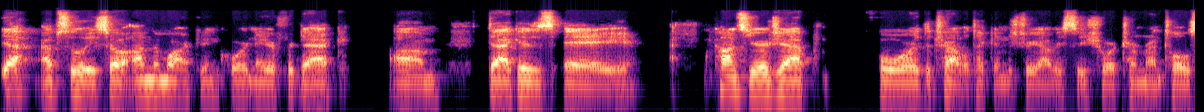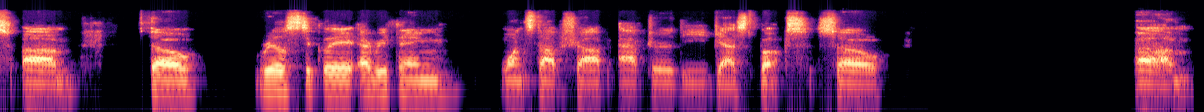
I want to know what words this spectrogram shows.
Yeah, absolutely. So I'm the marketing coordinator for Dack. Um, Dack is a concierge app for the travel tech industry, obviously short term rentals. Um, so realistically, everything one stop shop after the guest books. So, um,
